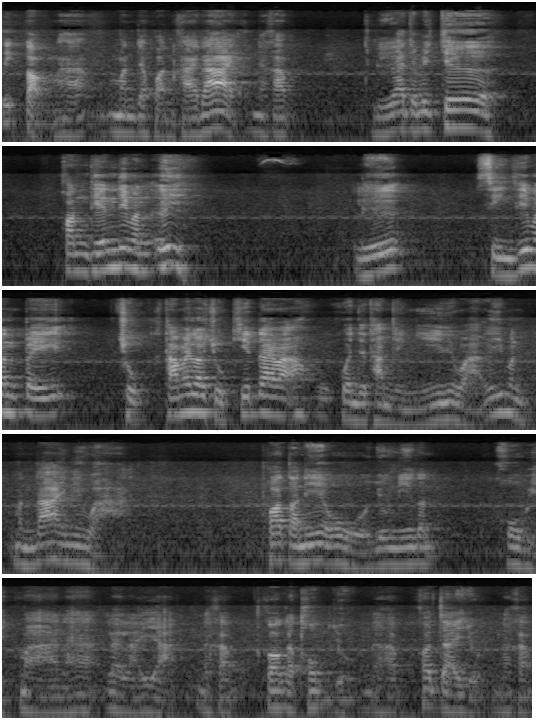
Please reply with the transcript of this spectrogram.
Tik t o อกนะฮะมันจะผ่อนคลายได้นะครับ หรืออาจจะไปเจอ คอนเทนต์ที่มันเอ้ย หรือสิ่งที่มันไปฉุกทำให้เราฉุกคิดได้ว่าควรจะทำอย่างนี้นี่หว่าเอ้ยมันมันได้นี่หว่าเพราะตอนนี้โอ้ยุคนี้ตอนโควิดมานะฮะหลาย ๆ อย่างนะครับ ก็กระทบอยู่นะครับ เข้าใจอยู่นะครับ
